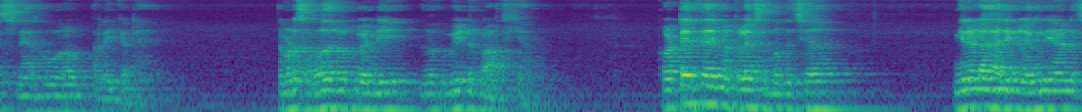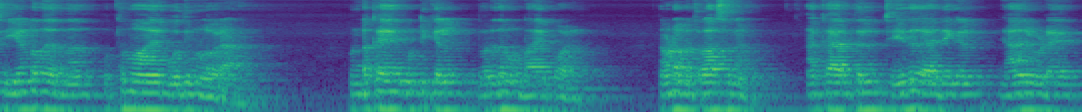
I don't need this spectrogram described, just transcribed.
സ്നേഹപൂർവം അറിയിക്കട്ടെ. നമ്മുടെ സഹോദരങ്ങൾക്ക് വേണ്ടി നമുക്ക് വീണ്ടും പ്രാർത്ഥിക്കാം. കോട്ടയത്തെ മക്കളെ സംബന്ധിച്ച് ഇങ്ങനെയുള്ള കാര്യങ്ങൾ എങ്ങനെയാണ് ചെയ്യേണ്ടത് എന്ന് ഉത്തമമായ ബോധ്യമുള്ളവരാണ്. മുണ്ടക്കയം കുട്ടിക്കൽ ദുരിതമുണ്ടായപ്പോൾ നമ്മുടെ മിത്രാസനം അക്കാര്യത്തിൽ ചെയ്ത കാര്യങ്ങൾ ഞാനിവിടെ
